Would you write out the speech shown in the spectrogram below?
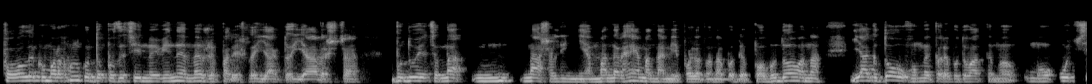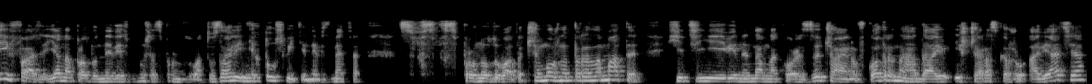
По великому рахунку до позиційної війни ми вже перейшли як до явища. Будується на наша лінія Маннергейма, на мій погляд, вона буде побудована. Як довго ми перебудуватимемо у цій фазі, я направду не візьмуся спрогнозувати. Взагалі ніхто у світі не візьметься спрогнозувати. Чи можна переламати хід цієї війни нам на користь? Звичайно, вкотре нагадаю і ще раз кажу: авіація.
